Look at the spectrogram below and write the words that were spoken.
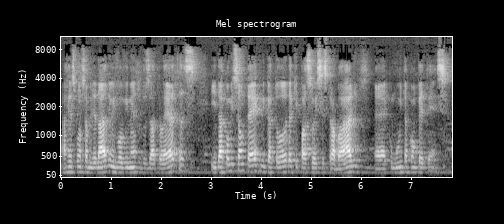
a responsabilidade e o envolvimento dos atletas e da comissão técnica toda que passou esses trabalhos é, com muita competência.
